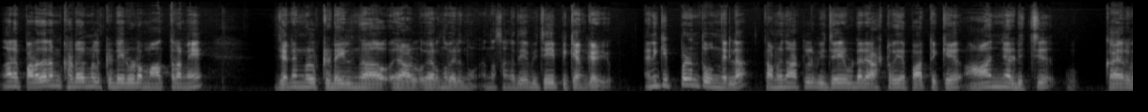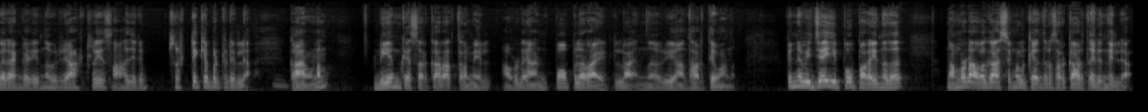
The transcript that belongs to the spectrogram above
അങ്ങനെ പലതരം ഘടകങ്ങൾക്കിടയിലൂടെ മാത്രമേ ജനങ്ങൾക്കിടയിൽ നിന്ന് ഒരാൾ ഉയർന്നു വരുന്നു എന്ന സംഗതിയെ വിജയിപ്പിക്കാൻ കഴിയൂ. എനിക്കിപ്പോഴും തോന്നുന്നില്ല തമിഴ്നാട്ടിൽ വിജയുടെ രാഷ്ട്രീയ പാർട്ടിക്ക് ആഞ്ഞടിച്ച് കയറി വരാൻ കഴിയുന്ന ഒരു രാഷ്ട്രീയ സാഹചര്യം സൃഷ്ടിക്കപ്പെട്ടിട്ടില്ല. കാരണം ഡി എം കെ സർക്കാർ അത്രമേൽ അവിടെ അൺപോപ്പുലർ ആയിട്ടില്ല എന്ന ഒരു യാഥാർത്ഥ്യമാണ്. പിന്നെ വിജയ് ഇപ്പോൾ പറയുന്നത് നമ്മുടെ അവകാശങ്ങൾ കേന്ദ്ര സർക്കാർ തരുന്നില്ല.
